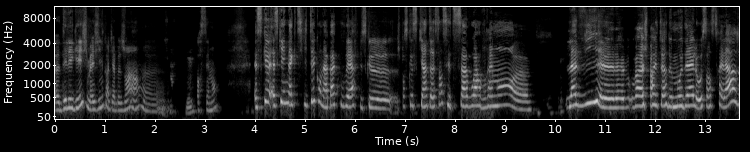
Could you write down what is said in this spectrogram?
euh, déléguer, j'imagine, quand il y a besoin, hein, mmh. forcément. Est-ce qu'il est y a une activité qu'on n'a pas couverte? Puisque je pense que ce qui est intéressant, c'est de savoir vraiment la vie, euh, je parlais tout à l'heure de modèle au sens très large.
